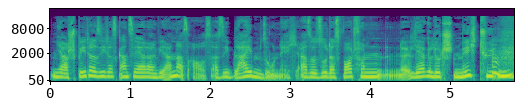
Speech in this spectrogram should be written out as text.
Ein Jahr später sieht das Ganze ja dann wieder anders aus. Also sie bleiben so nicht. Also so das Wort von leergelutschten Milchtüten, mhm.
